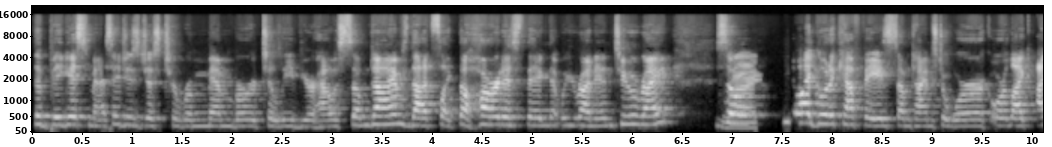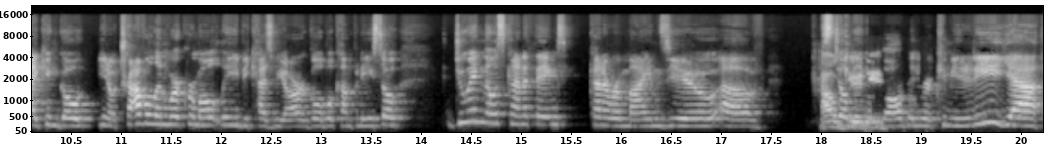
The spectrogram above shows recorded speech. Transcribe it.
the biggest message is just to remember to leave your house sometimes. That's like the hardest thing that we run into, right? So right. You know, I go to cafes sometimes to work, or like I can go, you know, travel and work remotely because we are a global company. So doing those kind of things kind of reminds you of how still being involved in your community. Yeah.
